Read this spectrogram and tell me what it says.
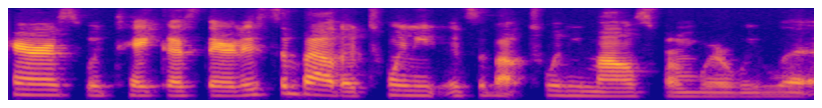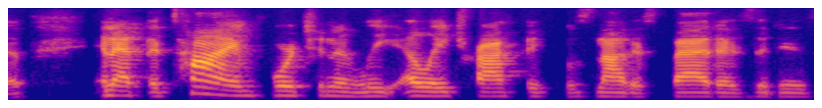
parents would take us there and it's about a 20 it's about 20 miles from where we live and at the time fortunately la traffic was not as bad as it is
